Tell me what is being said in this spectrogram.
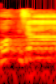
어, 원샷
